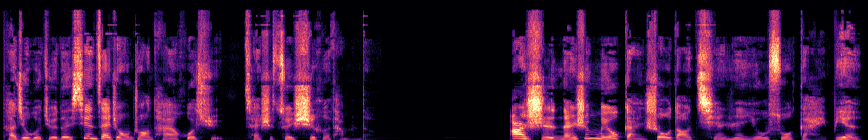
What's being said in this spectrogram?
他就会觉得现在这种状态或许才是最适合他们的。二是男生没有感受到前任有所改变，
